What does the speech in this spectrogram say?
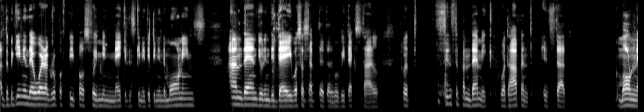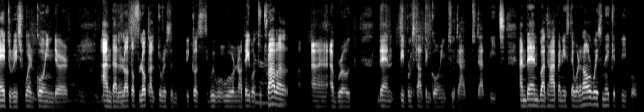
at the beginning, there were a group of people swimming naked, skinny dipping in the mornings, and then during the day, it was accepted that it would be textile. But since the pandemic, what happened is that more naturists were going there, and that a lot of local tourism because we were, we were not able to travel uh, abroad. Then people started going to that to that beach, and then what happened is there were always naked people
